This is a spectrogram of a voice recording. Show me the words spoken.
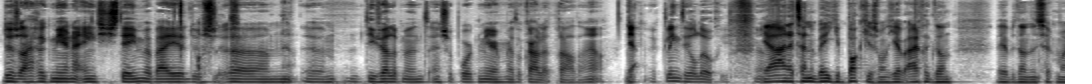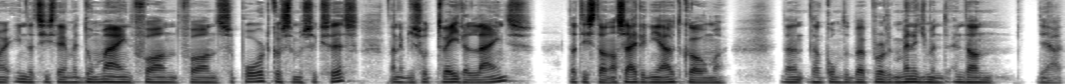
dus eigenlijk meer naar één systeem waarbij je dus um, um, development en support meer met elkaar laat praten. Ja, ja. Dat klinkt heel logisch. Ja. ja. en het zijn een beetje bakjes, want je hebt eigenlijk dan, we hebben dan zeg maar in dat systeem het domein van, van support, customer success. Dan heb je een soort tweede lijns. Dat is dan, als zij er niet uitkomen, dan, dan komt het bij product management en dan, ja,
